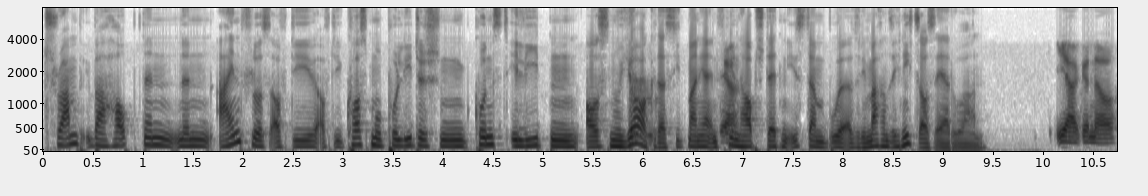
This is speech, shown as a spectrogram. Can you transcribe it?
Trump überhaupt einen, einen, Einfluss auf die, auf die kosmopolitischen Kunsteliten aus New York? Das sieht man ja in vielen ja. Hauptstädten Istanbul. Also die machen sich nichts aus Erdogan. Ja, genau.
